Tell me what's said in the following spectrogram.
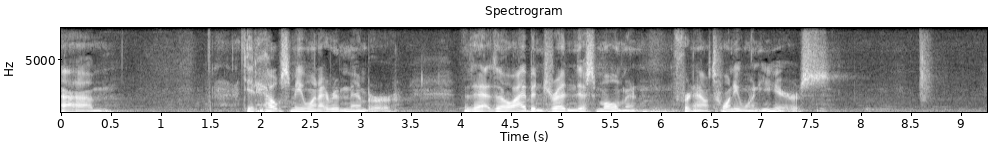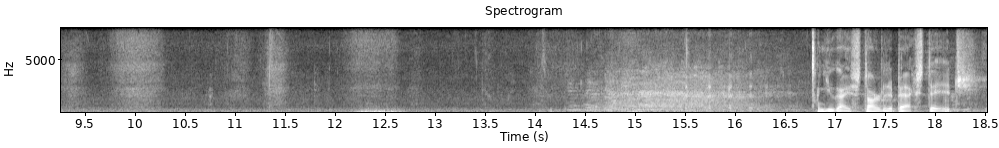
um, it helps me when I remember that though I've been dreading this moment for now 21 years, you guys started it backstage.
